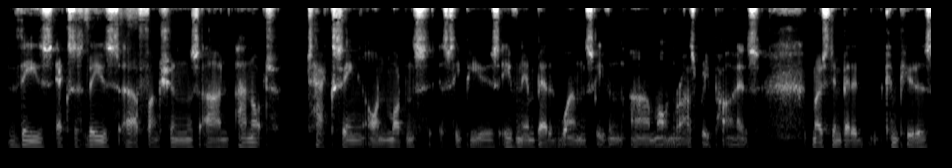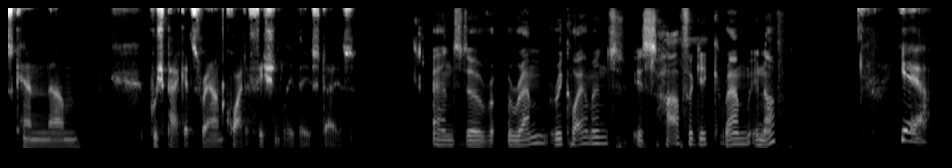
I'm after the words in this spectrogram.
these ex- these uh, functions are are not taxing on modern C- CPUs, even embedded ones, even um, on Raspberry Pis. Most embedded computers can um, push packets around quite efficiently these days. And the RAM requirement is half a gig RAM enough? Yeah,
